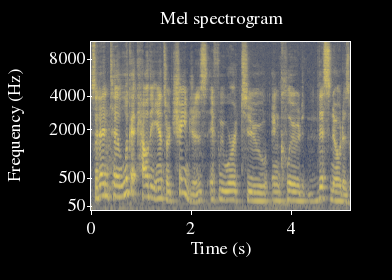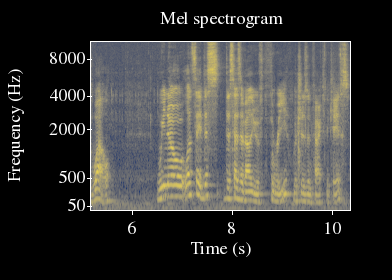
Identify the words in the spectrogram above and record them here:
So then to look at how the answer changes if we were to include this node as well, we know, let's say this, this has a value of 3, which is in fact the case.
